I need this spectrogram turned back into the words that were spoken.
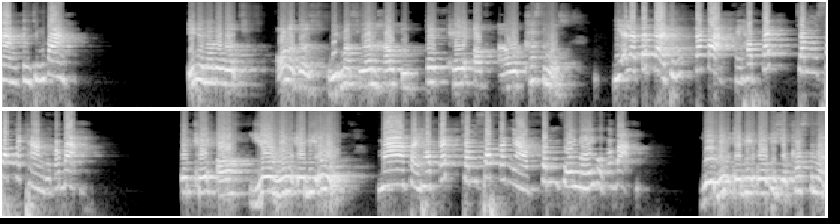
hàng từ chúng ta In another words, all of us, we must learn how to take care of our customers. nghĩa là tất cả chúng các bạn phải học cách chăm sóc khách hàng của các bạn Take care of your new ABO. mà phải học cách chăm sóc các nhà phân phối mới của các bạn Your new ABO is your customer.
